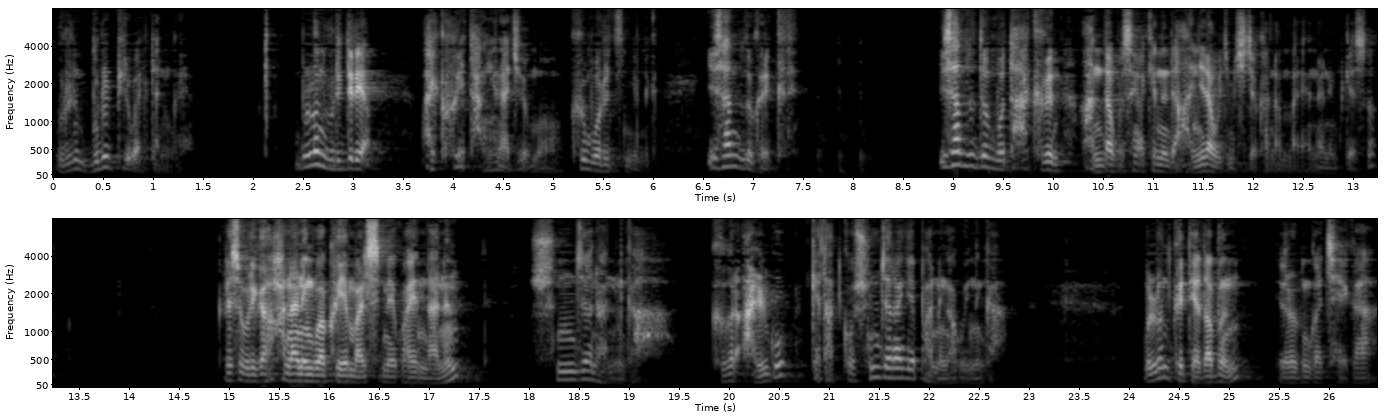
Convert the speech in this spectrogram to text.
우리는 물을 필요가 있다는 거예요. 물론 우리들이 아이, 그게 당연하죠. 뭐, 그거 모르겠습니까? 이 사람들도 그랬거든. 이 사람들도 뭐 다 그건 안다고 생각했는데 아니라고 지금 지적하란 말이에요. 하나님께서. 그래서 우리가 하나님과 그의 말씀에 과연 나는 순전한가? 그걸 알고 깨닫고 순전하게 반응하고 있는가? 물론 그 대답은 여러분과 제가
